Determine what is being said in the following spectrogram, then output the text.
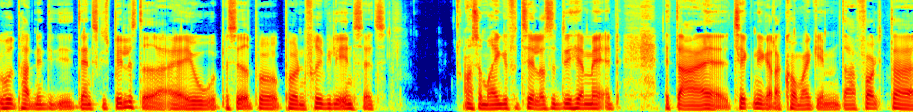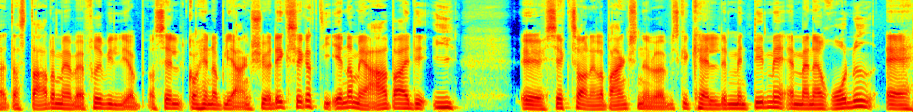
hovedparten af de danske spillesteder er jo baseret på, på en frivillig indsats. Og som Rikke fortæller, så det her med, at, at der er teknikere, der kommer igennem. Der er folk, der, der starter med at være frivillige og, og selv går hen og bliver arrangør. Det er ikke sikkert, at de ender med at arbejde i øh, sektoren eller branchen, eller hvad vi skal kalde det, men det med, at man er rundet af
